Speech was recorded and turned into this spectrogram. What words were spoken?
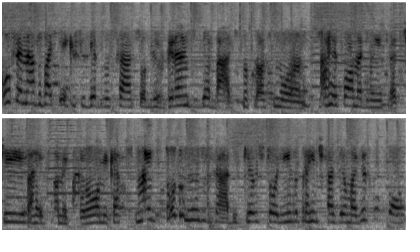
O Senado vai ter que se debruçar sobre os grandes debates no próximo ano. A reforma administrativa, a reforma econômica, mas todo mundo sabe que eu estou indo para a gente fazer uma discussão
